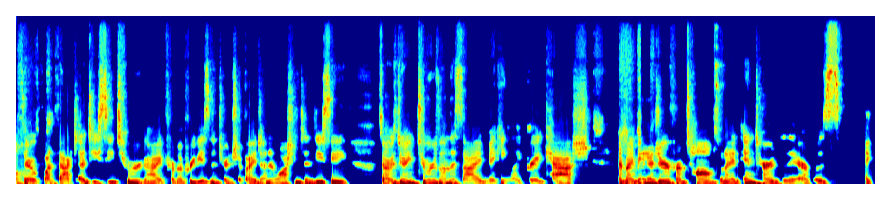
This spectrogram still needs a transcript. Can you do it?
also, fun fact, a DC tour guide from a previous internship I had done in Washington, DC. So I was doing tours on the side, making like great cash. And my manager from TOMS, when I had interned there, was like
